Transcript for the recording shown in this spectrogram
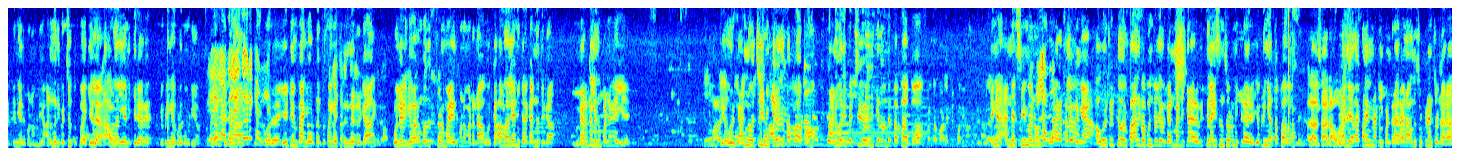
எப்படிங்க இது பண்ண முடியும்? அனுமதி பெற்ற துப்பாக்கி. இல்ல, காவலாளியே நிக்கிறாரு. எப்படிங்க கொடுக்க முடியும்? ஒரு ஏடிஎம் பேங்க்ல ஒருத்தன் துப்பாக்கி வச்சு நின்னுட்டு இருக்கான். கொள்ளையடிக்க வரும்போது இது பண்ண மாட்டானா? ஒரு காவலாளியே நிக்கிறான் கண்ணு வச்சிருக்கான். மிரட்டல் எதுவும் பண்ணவே இல்லையே. ஒரு கண்ணு வச்சு நிக்கிறது தப்பா இருக்கும். அனுமதி பெற்று நிக்கிறது வந்து தப்பா இருக்கும். ஏங்க அண்ணன் சீமான் வந்து உலக தலைவருங்க. அவருக்கு ஒரு பாதுகாப்புன்னு சொல்லி ஒரு கன்மன் நிக்கிறாரு வித் லைசன்ஸோட நிக்கிறாரு. எப்படிங்க தப்பாகும் அதாவது சார் அவரு அது ஏதாவது கொலை மிரட்டல் பண்றாரா? நான் வந்து சுட்டுறேன்னு சொன்னாரா?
